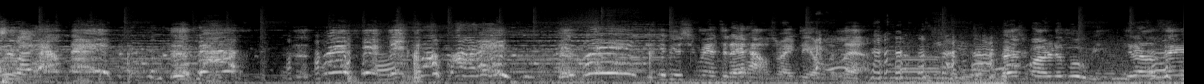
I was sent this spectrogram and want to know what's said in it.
She's like, help me! Please! Somebody! Please! And then she ran to that house right there on the left. Best part of the movie. You know what I'm saying?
